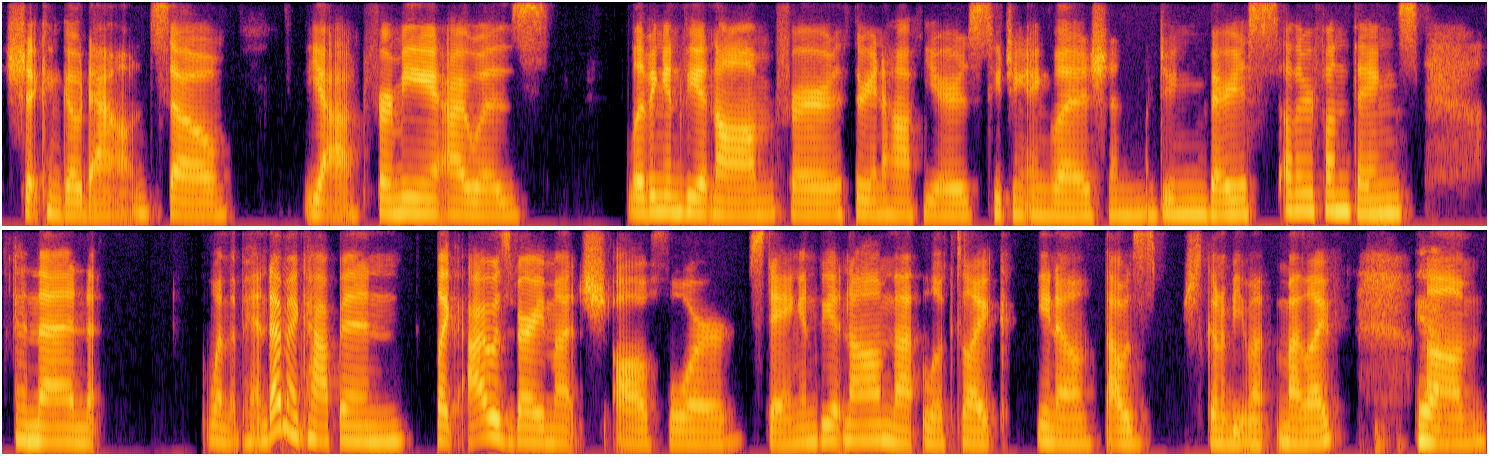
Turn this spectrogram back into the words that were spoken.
Shit can go down. So yeah, for me, I was living in Vietnam for three and a half years, teaching English and doing various other fun things. And then when the pandemic happened, like I was very much all for staying in Vietnam. That looked like, you know, that was just going to be my, my life. Yeah. Um,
